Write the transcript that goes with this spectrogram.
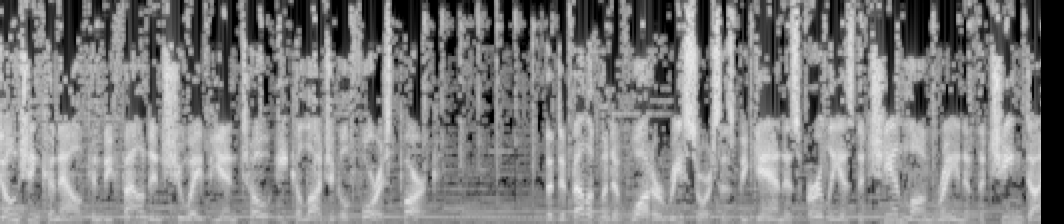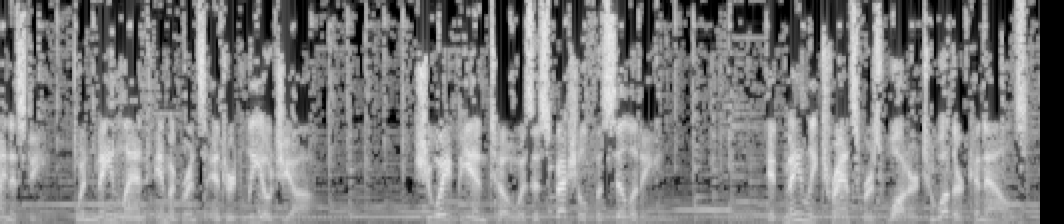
Dongxing Canal can be found in Shui Biantou Ecological Forest Park. The development of water resources began as early as the Qianlong reign of the Qing dynasty, when mainland immigrants entered Liujia. Shui Biantou is a special facility. It mainly transfers water to other canals.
